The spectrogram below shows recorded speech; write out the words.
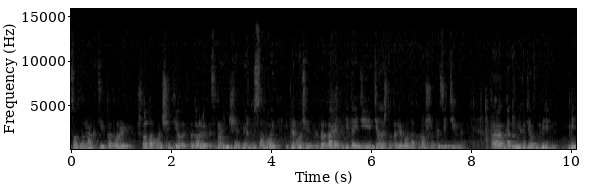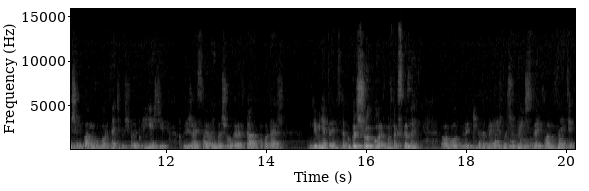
создан актив, который что-то хочет делать, который сотрудничает между собой и в первую очередь предлагает какие-то идеи, делает что-то для города хорошее, позитивное. А, Также мне хотелось бы видеть меньше рекламы в городе. Знаете, как человек приезжий, приезжая из своего небольшого городка, попадаешь, для меня это знаете, такой большой город, можно так сказать. Вот. И когда приезжаешь, большое количество рекламы, знаете,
